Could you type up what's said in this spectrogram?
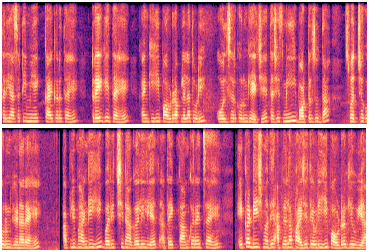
तर यासाठी मी एक काय करत आहे ट्रे घेत आहे. कारण की ही पावडर आपल्याला थोडी ओलसर करून घ्यायची आहे. तसेच मी ही बॉटलसुद्धा स्वच्छ करून घेणार आहे. आपली भांडी ही बरीचशी ढागळलेली आहेत. आता एक काम करायचं आहे. एका डिशमध्ये आपल्याला पाहिजे तेवढी ही पावडर घेऊया.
